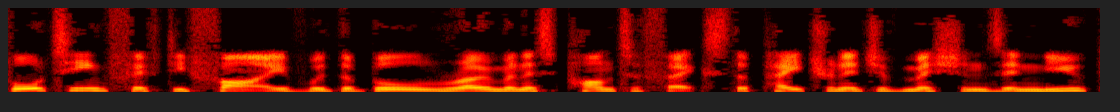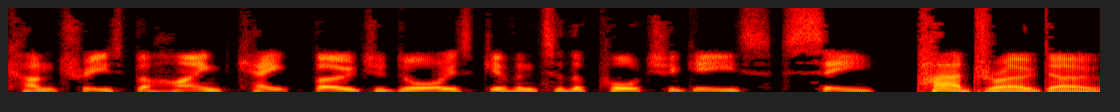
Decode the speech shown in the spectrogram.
1455 with the bull Romanus Pontifex the patronage of missions in new countries behind Cape Bojador is given to the Portuguese c. Padroado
